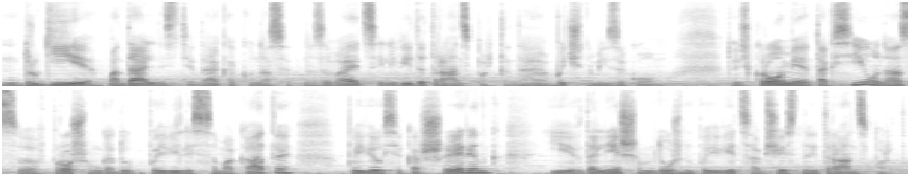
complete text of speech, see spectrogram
другие модальности, да, как у нас это называется, или виды транспорта, да, обычным языком. То есть кроме такси у нас э, в прошлом году появились самокаты, появился каршеринг, и в дальнейшем должен появиться общественный транспорт.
